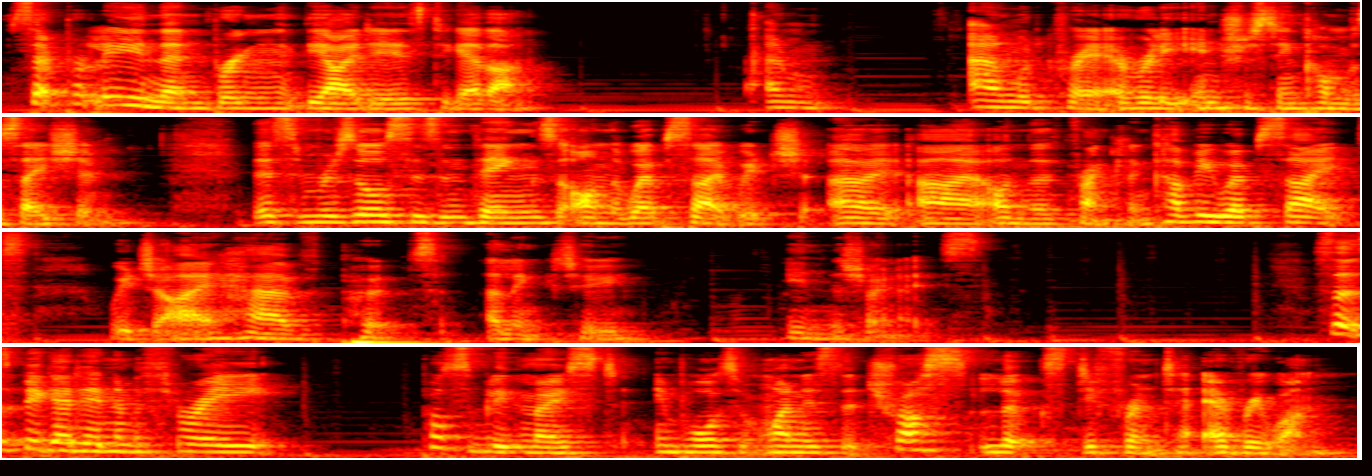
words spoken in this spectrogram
separately, and then bring the ideas together, and and would create a really interesting conversation. There's some resources and things on the website, which uh, uh, on the Franklin Covey website, which I have put a link to in the show notes. So that's big idea number three. Possibly the most important one is that trust looks different to everyone.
